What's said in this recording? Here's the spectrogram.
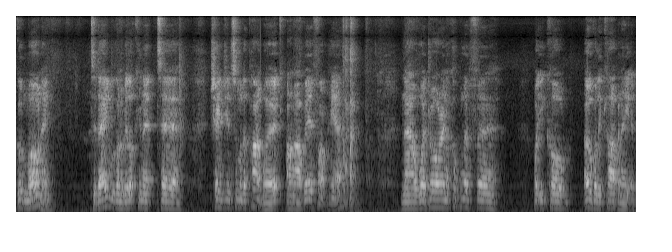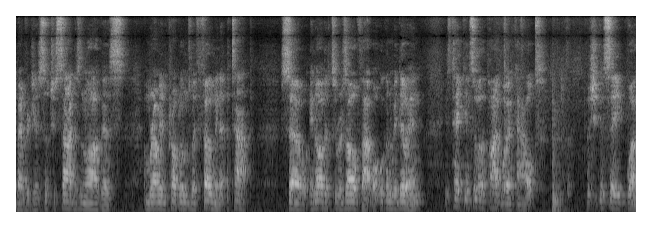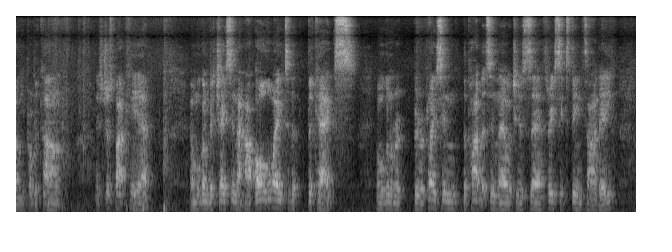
Good morning. Today we're going to be looking at uh, changing some of the pipe work on our beer font here. Now we're drawing a couple of uh, what you call overly carbonated beverages such as ciders and lagers and we're having problems with foaming at the tap. So in order to resolve that what we're going to be doing is taking some of the pipe work out. As you can see, well you probably can't, it's just back here and we're going to be chasing that out all the way to the, the kegs. And we're going to re be replacing the pipe that's in there which is uh, 3 16th ID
